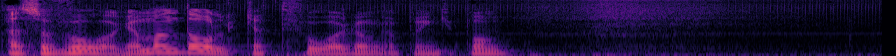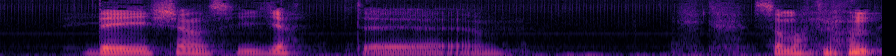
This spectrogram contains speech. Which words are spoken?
Alltså vågar man dolka två gånger på en kupong? Det känns jätte... Som att man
